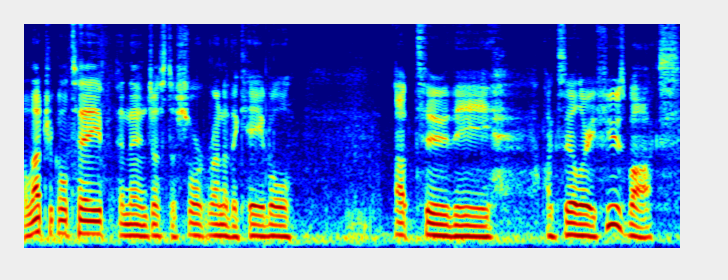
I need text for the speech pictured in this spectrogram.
electrical tape and then just a short run of the cable up to the auxiliary fuse box.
